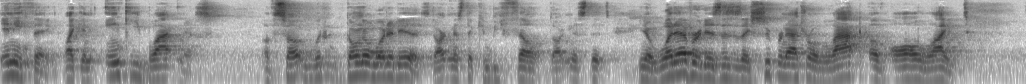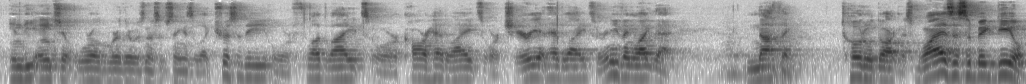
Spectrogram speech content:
anything, like an inky blackness of some, don't know what it is, darkness that can be felt, darkness that, you know, whatever it is, this is a supernatural lack of all light in the ancient world where there was no such thing as electricity or floodlights or car headlights or chariot headlights or anything like that. Nothing. Total darkness. Why is this a big deal?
